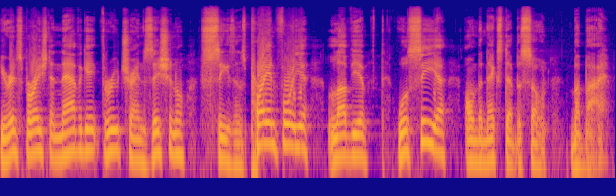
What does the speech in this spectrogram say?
your inspiration, and navigate through transitional seasons. Praying for you. Love you. We'll see you on the next episode. Bye bye.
